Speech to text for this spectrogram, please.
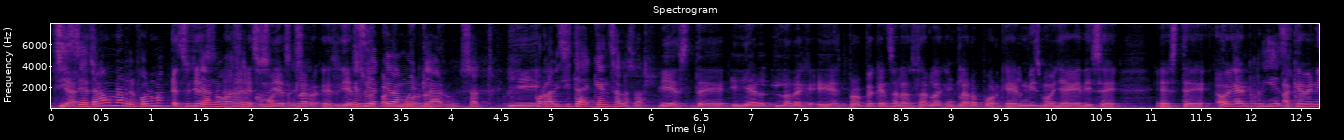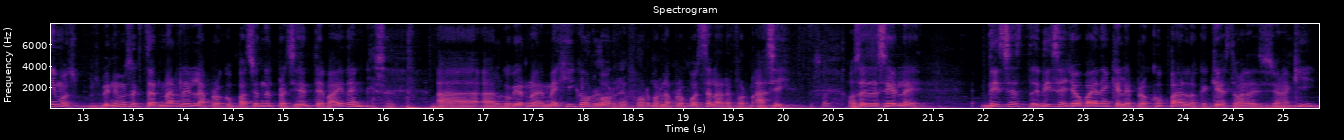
Si Ya, se eso- da una reforma, eso ya ya, es- no va a ser eso como el es claro, presidente. es- eso eso es ya una queda muy importante. claro, exacto. Y- Por la visita de Ken Salazar. Y este, y él lo deja, y el propio Ken Salazar lo deja en claro porque él mismo llega y dice, este, oigan. ¿a qué venimos? Pues venimos a externarle la preocupación del presidente Biden a- al gobierno de México Por la por, reforma. por la propuesta de la reforma. Así. Exacto. O sea, es decirle, dice, dice Joe Biden que le preocupa lo que quieres tomar la decisión aquí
